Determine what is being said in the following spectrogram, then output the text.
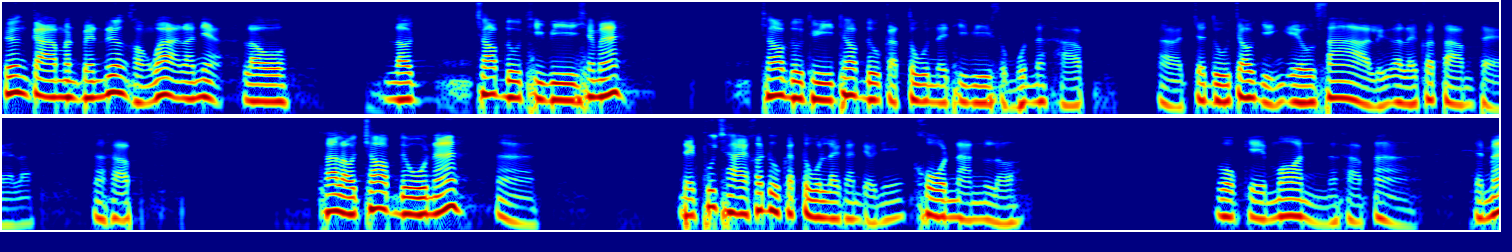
เรื่องกามมันเป็นเรื่องของว่าแล้วเนี่ยเราเราชอบดูทีวีใช่ไหมชอบดูทีวีชอบดูการ์ตูนในทีวีสมมุตินะครับ จะดูเจ้าหญิงเอลซ่าหรืออะไรก็ตามแต่ละนะครับ ถ้าเราชอบดูนะอ่าเด็กผู้ชายเขาดูการ์ตูนอะไรกันเดี๋ยวนี้ โคนันเหรอโปเกมอนนะครับอ่าเห็นไหม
